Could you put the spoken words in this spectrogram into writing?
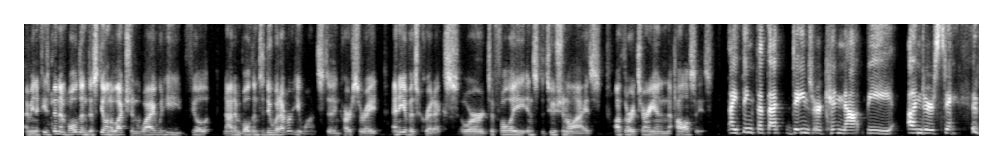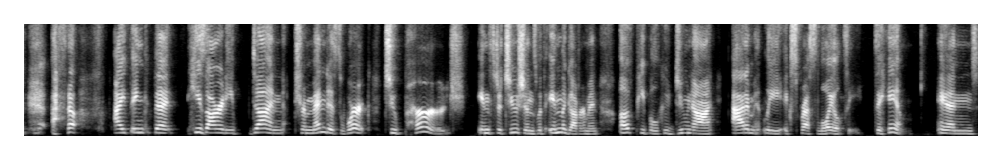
I mean, if he's been emboldened to steal an election, why would he feel not emboldened to do whatever he wants to incarcerate any of his critics or to fully institutionalize authoritarian policies? I think that that danger cannot be understated. I think that he's already done tremendous work to purge institutions within the government of people who do not adamantly express loyalty to him and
